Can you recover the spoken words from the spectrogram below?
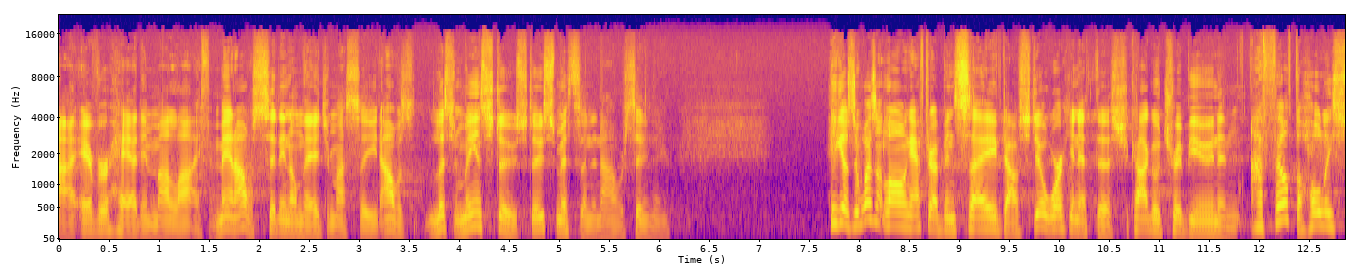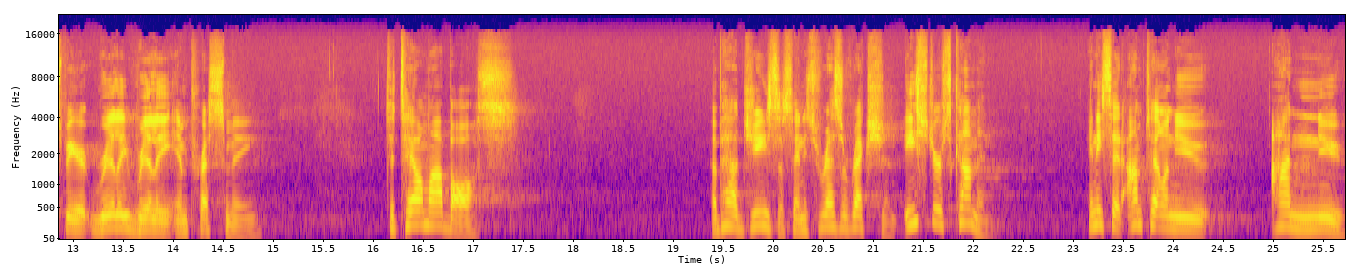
I ever had in my life. And man, I was sitting on the edge of my seat. I was listening, me and Stu, Stu Smithson and I were sitting there. He goes, It wasn't long after I'd been saved. I was still working at the Chicago Tribune, and I felt the Holy Spirit really, really impress me to tell my boss about Jesus and his resurrection. Easter's coming. And he said, I'm telling you, I knew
